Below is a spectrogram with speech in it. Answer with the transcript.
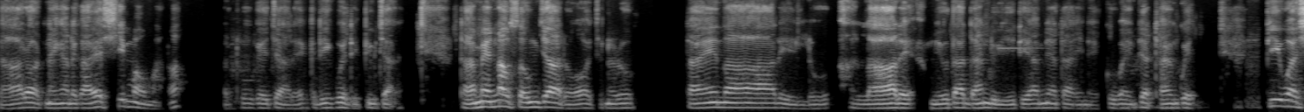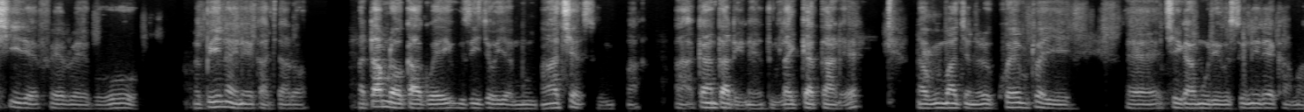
ဒါကတော့နိုင်ငံတကာရဲ့ရှေ့မှောက်မှာနော်ထိုးခဲ့ကြတယ်ဂတိကွက်တွေပြုကြတယ်ဒါပေမဲ့နောက်ဆုံးကြတော့ကျွန်တော်တို့တိုင်းသားတွေလိုလားတဲ့အမျိုးသားတန်းတူရေးတရားမျှတရေးနဲ့ကိုယ်ပိုင်ပြတ်ထန်းခွင့်ပြေဝရှိတဲ့ Federal ကိုမပေးနိုင်တဲ့အခါကျတော့အတမတော်ကာကွယ်ရေးဦးစီးချုပ်ရဲ့မူ၅ချက်ဆိုပြီးမှအကန့်အသတ်တွေနဲ့သူလိုက်ကတ်တာတယ် နောက်ပြီးမှကျွန်တော်တို့ခွဲမထွက်ရေးအဲအခြေခံမူတွေကိုဆွေးနွေးတဲ့အခါမှာ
